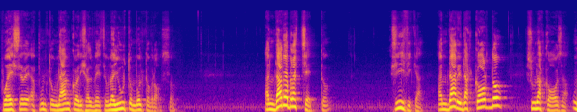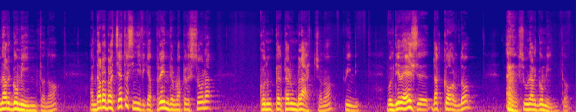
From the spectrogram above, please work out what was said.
può essere appunto un'ancora di salvezza, un aiuto molto grosso. Andare a braccetto significa andare d'accordo su una cosa, un argomento, no? Andare a braccetto significa prendere una persona un, per, per, un braccio, no? Quindi vuol dire essere d'accordo su un argomento.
